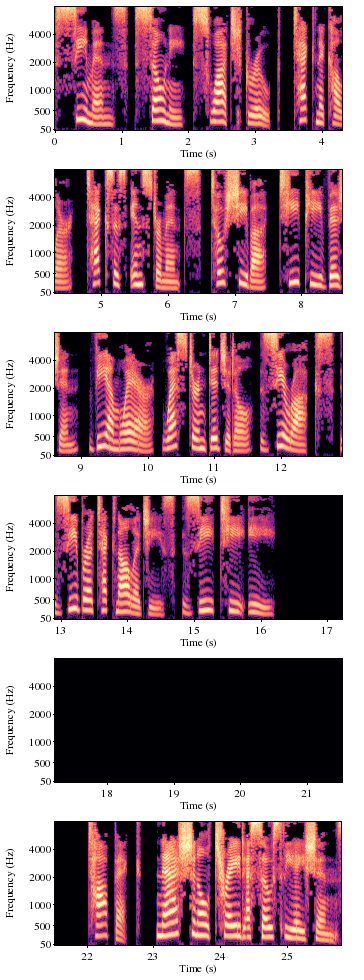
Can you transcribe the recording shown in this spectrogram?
Siemens, Sony, Swatch Group, Technicolor, Texas Instruments, Toshiba, TP Vision, VMware, Western Digital, Xerox, Zebra Technologies, ZTE. Topic: National trade associations.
